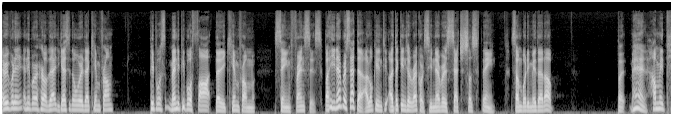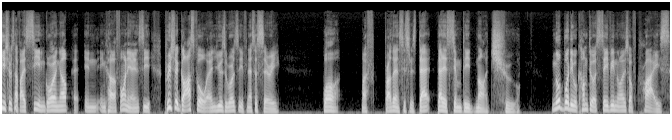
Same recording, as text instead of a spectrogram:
Everybody anybody heard of that? You guys know where that came from? People many people thought that it came from saint francis but he never said that. I look into i look into the records. He never said such thing. Somebody made that up. But man, how many teachers have I seen growing up in, in California and see preach the gospel and use words if necessary? Well, my brother and sisters, that, that is simply not true. Nobody will come to a saving knowledge of Christ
